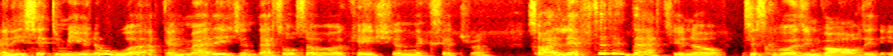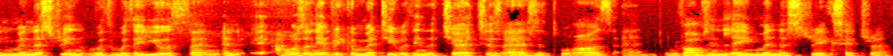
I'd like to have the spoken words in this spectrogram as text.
And he said to me, You know, work and marriage, and that's also a vocation, etc. So I left it at that, you know, just was involved in, in ministry with, with the youth, and, and I was on every committee within the churches as it was, and involved in lay ministry, etc.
